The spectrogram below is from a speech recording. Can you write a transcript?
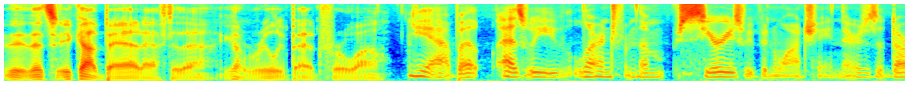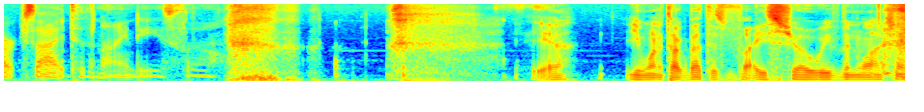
that's it got bad after that. It got really bad for a while. Yeah, but as we learned from the series we've been watching, there's a dark side to the 90s, though. yeah. You want to talk about this vice show we've been watching?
